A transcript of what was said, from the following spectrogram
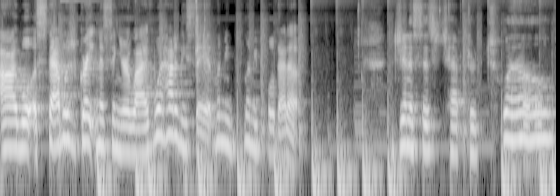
I will establish greatness in your life. Well, how did he say it? Let me let me pull that up. Genesis chapter 12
